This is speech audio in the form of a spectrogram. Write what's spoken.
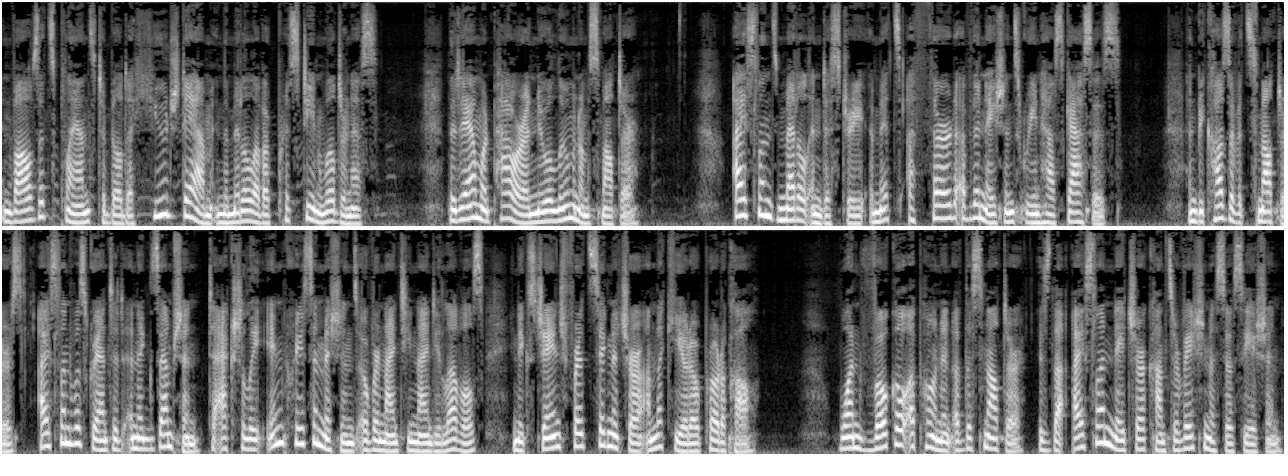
involves its plans to build a huge dam in the middle of a pristine wilderness. The dam would power a new aluminum smelter. Iceland's metal industry emits a third of the nation's greenhouse gases. And because of its smelters, Iceland was granted an exemption to actually increase emissions over 1990 levels in exchange for its signature on the Kyoto Protocol. One vocal opponent of the smelter is the Iceland Nature Conservation Association.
